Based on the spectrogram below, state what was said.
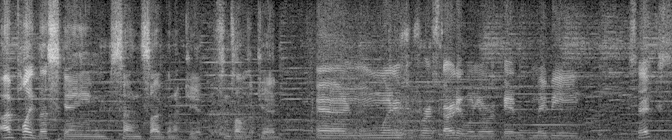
I've played this game since I've been a kid. Since I was a kid. And when did you first start it? When you were a kid? Maybe six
